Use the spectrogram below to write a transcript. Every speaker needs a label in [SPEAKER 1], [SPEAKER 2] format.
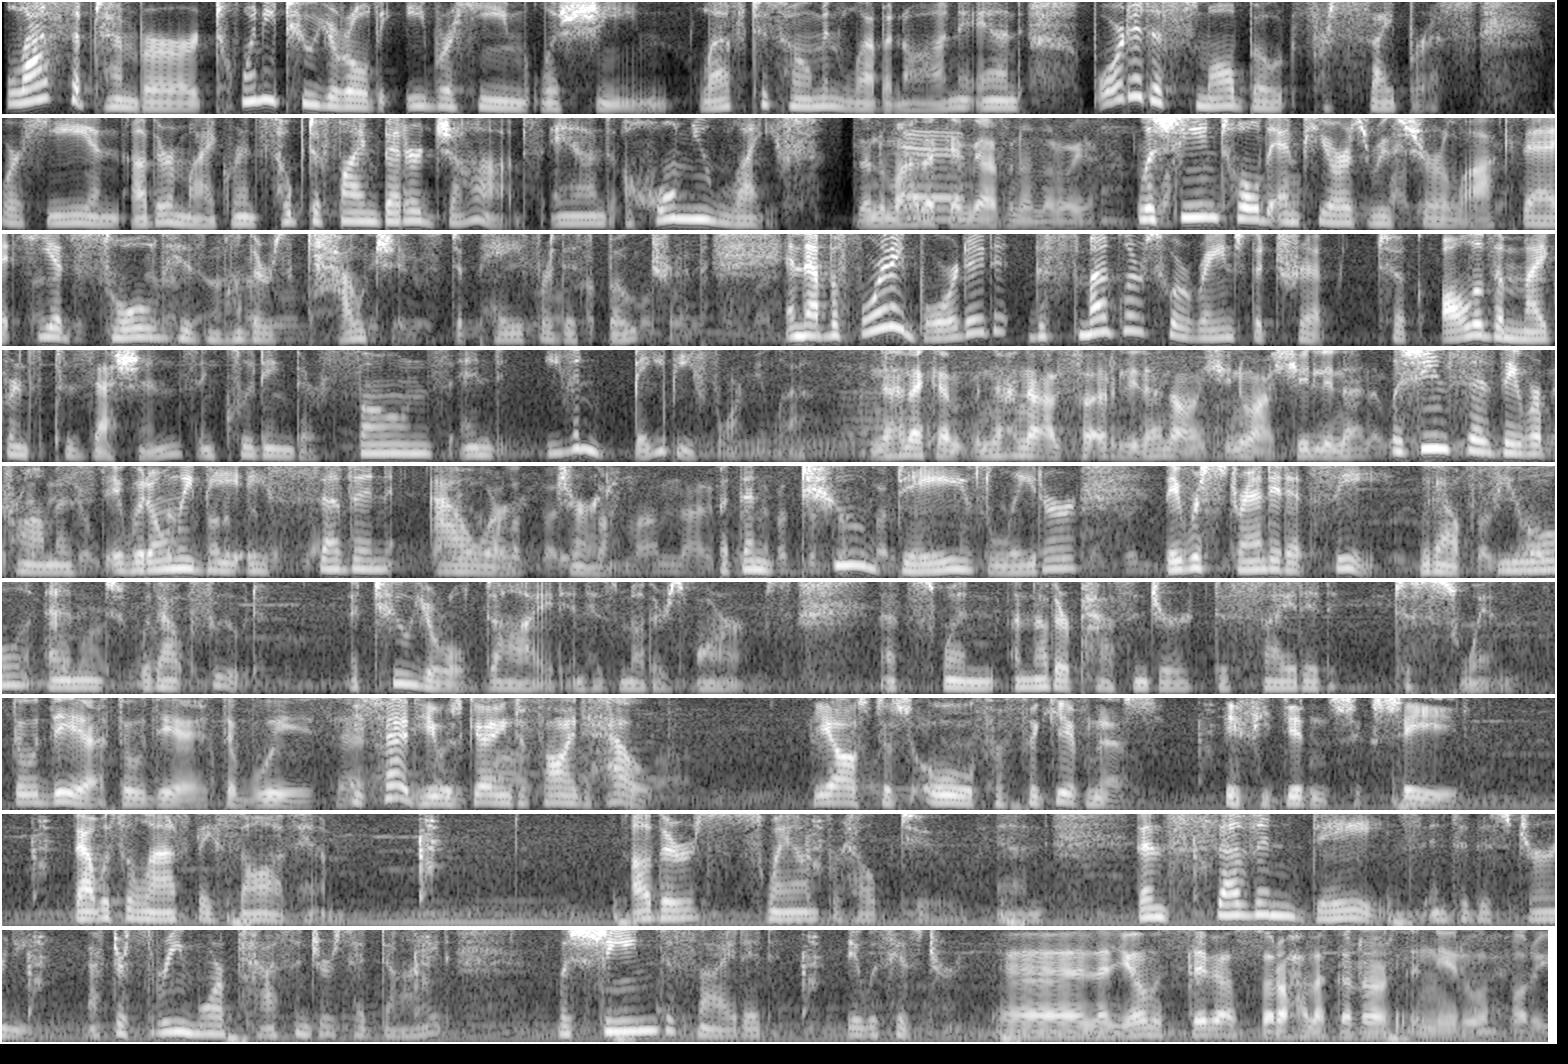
[SPEAKER 1] Last September, 22 year old Ibrahim Lashin left his home in Lebanon and boarded a small boat for Cyprus, where he and other migrants hope to find better jobs and a whole new life. Lashin told NPR's Ruth Sherlock that he had sold his mother's couches to pay for this boat trip, and that before they boarded, the smugglers who arranged the trip took all of the migrants' possessions, including their phones and even baby formula. Lashin says they were promised it would only be a seven hour journey. But then, two days later, they were stranded at sea without fuel and without food. A two year old died in his mother's arms. That's when another passenger decided to swim.
[SPEAKER 2] He said he was going to find help. He asked us all for forgiveness if he didn't succeed.
[SPEAKER 1] That was the last they saw of him. Others swam for help too, and then, seven days into this journey, after three more passengers had died, Lashin decided it was his turn.
[SPEAKER 2] I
